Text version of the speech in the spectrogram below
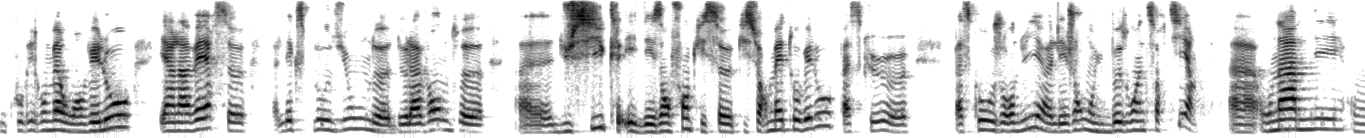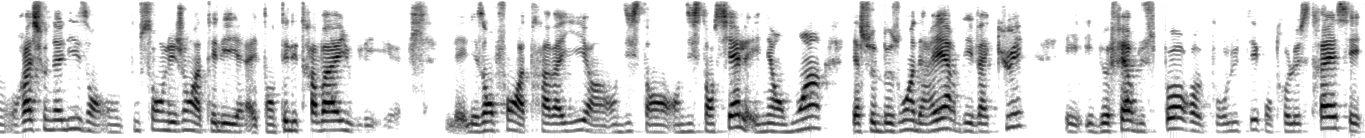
ou courir au mer ou en vélo. Et à l'inverse, l'explosion de, la vente du cycle et des enfants qui se, qui se remettent au vélo parce que parce qu'aujourd'hui, les gens ont eu besoin de sortir. Euh, on a amené, on, rationalise en, poussant les gens à, être en télétravail ou les, enfants à travailler en, distanciel. Et néanmoins, il y a ce besoin derrière d'évacuer et, de faire du sport pour lutter contre le stress et,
